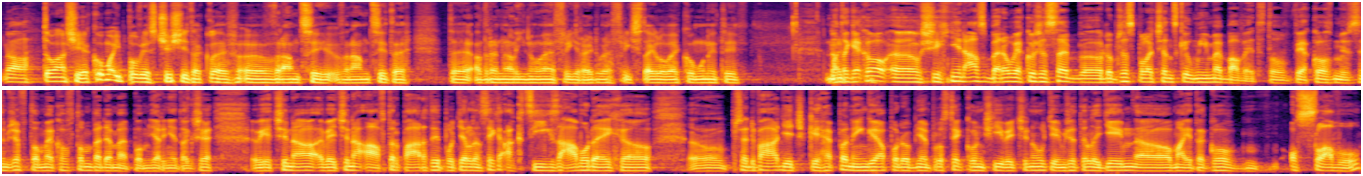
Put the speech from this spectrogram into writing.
no. Tomáši, jakou mají pověst Češi takhle v, v rámci, v rámci té, té adrenalínové, freeridové, freestylové komunity? No tak jako eh, všichni nás berou, jako že se eh, dobře společensky umíme bavit. To jako myslím, že v tom jako v tom vedeme poměrně, takže většina, většina after party po těchto těch akcích, závodech, eh, předváděčky, happeningy a podobně prostě končí většinou tím, že ty lidi mají takovou oslavu.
